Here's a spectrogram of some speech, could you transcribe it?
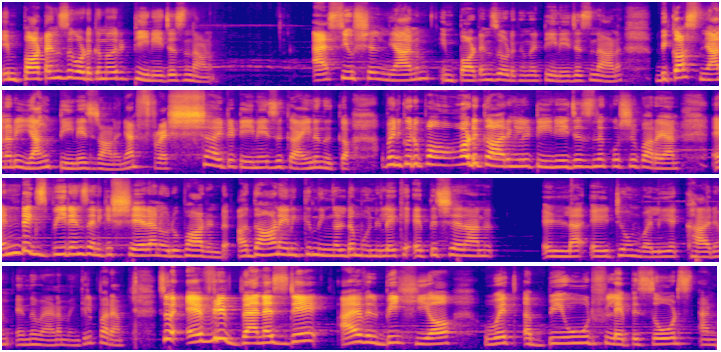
ഇമ്പോർട്ടൻസ് കൊടുക്കുന്നത് ടീനേജേഴ്സിനാണ് ആസ് യൂഷ്വൽ ഞാനും ഇമ്പോർട്ടൻസ് കൊടുക്കുന്നത് ടീനേജേഴ്സിനാണ് ബിക്കോസ് ഞാനൊരു യങ് ടീനേജറാണ് ഞാൻ ഫ്രഷായിട്ട് ടീനേജ് കഴിഞ്ഞ് നിൽക്കുക അപ്പോൾ എനിക്ക് ഒരുപാട് കാര്യങ്ങൾ ടീനേജേഴ്സിനെ കുറിച്ച് പറയാൻ എന്റെ എക്സ്പീരിയൻസ് എനിക്ക് ഷെയർ ചെയ്യാൻ ഒരുപാടുണ്ട്. അതാണ് എനിക്ക് നിങ്ങളുടെ മുന്നിലേക്ക് എത്തിച്ചേരാൻ ഉള്ള ഏറ്റവും വലിയ കാര്യം എന്ന് വേണമെങ്കിൽ പറയാം so every Wednesday I will be here with a beautiful episodes and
